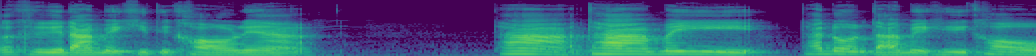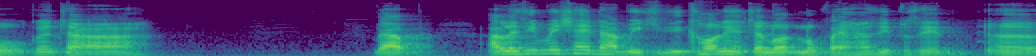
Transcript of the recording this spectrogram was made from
ก็คือดาเมจคริติคอลเนี่ย ถ้าถ้าไม่ถ้าโดนดาเมจคริติคอลก็จะ แบบอะไรที่ไม่ใช่ดาเมจคริติคอลเนี่ยจะลดลงไปห้าสิบเปอร์เซ็นต์เออ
